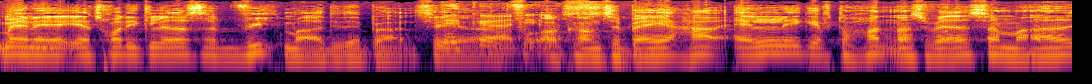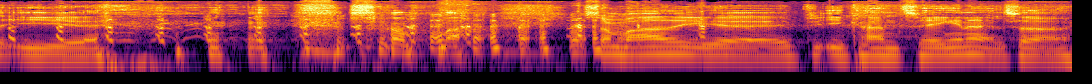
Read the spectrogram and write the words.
Men øh, jeg tror, de glæder sig vildt meget, de der børn, til at, at komme tilbage. Har alle ikke efterhånden også været så meget i, øh, så meget, så meget i, øh, i karantæne? Altså,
